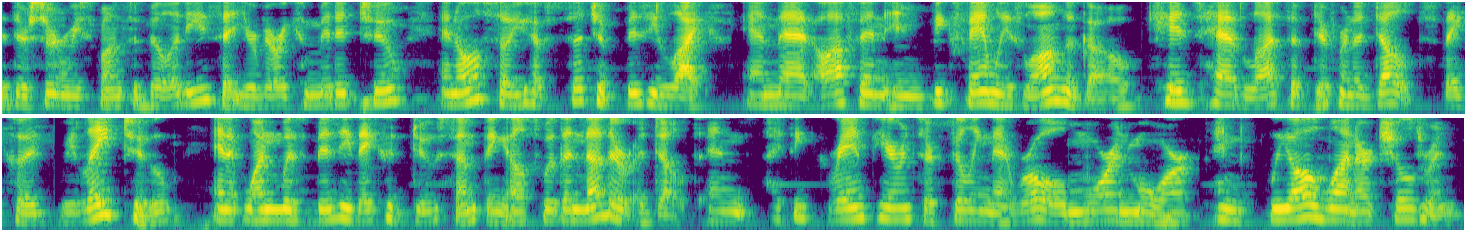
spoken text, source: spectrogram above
that there's certain responsibilities that you're very committed to. And also, you have such a busy life. And that often in big families long ago, kids had lots of different adults they could relate to and if one was busy, they could do something else with another adult. And I think grandparents are filling that role more and more. And we all want our children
